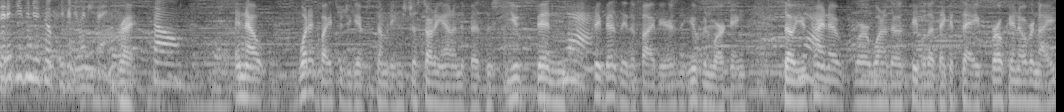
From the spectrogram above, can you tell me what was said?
that if you can do soaps, you can do anything. Right. So And now, what advice would you give to somebody who's just starting out in the business? You've been Yeah. pretty busy the five years that you've been working, so you Yeah. kind of were one of those people that they could say broke in overnight,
